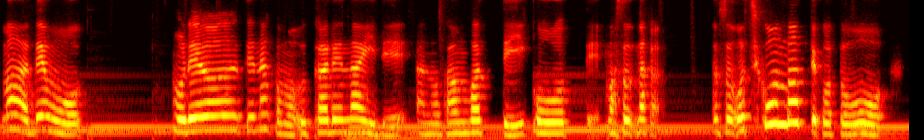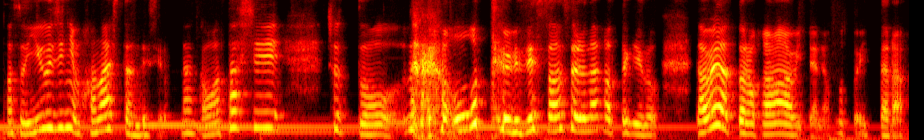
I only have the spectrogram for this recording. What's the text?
まあでも、これでなんかもう浮かれないであの頑張っていこうって、まあ、そなんかそう落ち込んだってことを、まあ、その友人にも話したんですよ。なんか私、ちょっと、なんか思ったより絶賛されなかったけど、ダメだったのかなみたいなこと言ったら、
